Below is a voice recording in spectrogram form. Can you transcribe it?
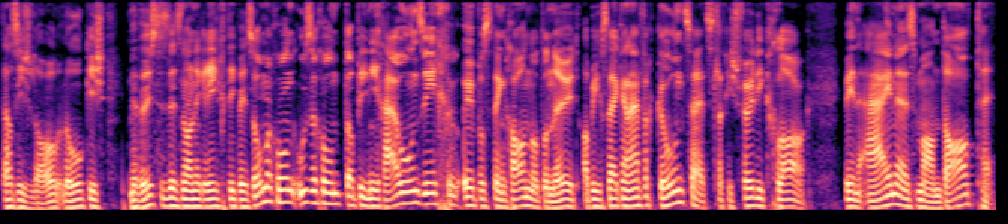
das ist logisch. Wir wissen es jetzt noch nicht richtig, wenn Sommer rauskommt, da bin ich auch unsicher, ob er es denn kann oder nicht. Aber ich sage einfach grundsätzlich ist völlig klar, wenn einer ein Mandat hat,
